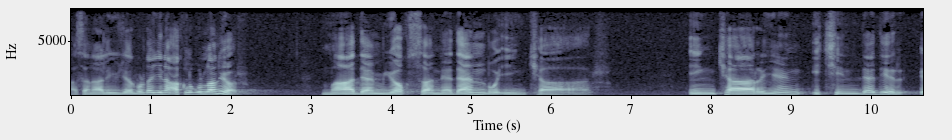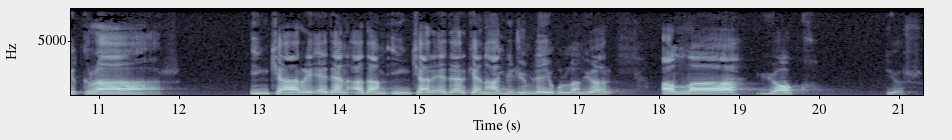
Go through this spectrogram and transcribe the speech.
Hasan Ali Yücel burada yine aklı kullanıyor. Madem yoksa neden bu inkar? İnkarın içindedir ikrar. İnkarı eden adam inkar ederken hangi cümleyi kullanıyor? Allah yok diyor.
